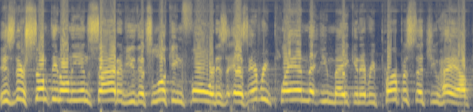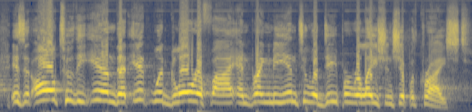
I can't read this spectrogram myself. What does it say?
Is there something on the inside of you that's looking forward? Is, is every plan that you make and every purpose that you have, is it all to the end that it would glorify and bring me into a deeper relationship with Christ?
